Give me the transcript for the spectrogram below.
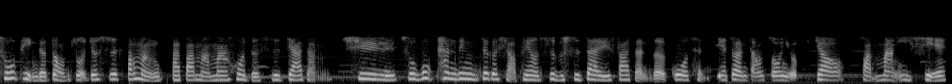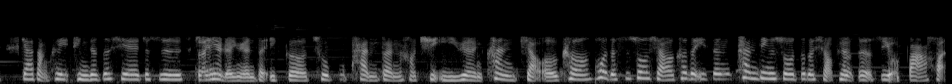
初评的动作，就是帮忙爸爸妈妈或者是家长去初步判定这个小朋友是不是在于发展的过程阶段当中有比较缓慢一些。家长可以凭着这些就是专业人员的一个初步判断，然后去医院看小儿科，或者是说小儿科的医生判定说这个小朋友真的是有发缓。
